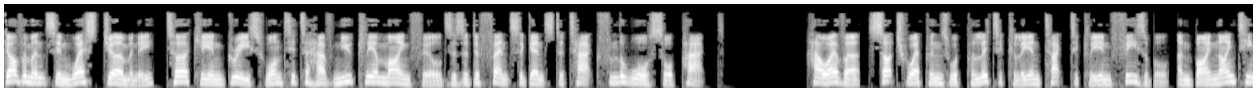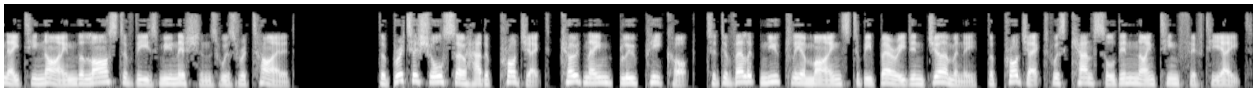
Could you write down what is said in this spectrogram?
Governments in West Germany, Turkey and Greece wanted to have nuclear minefields as a defense against attack from the Warsaw Pact. However, such weapons were politically and tactically infeasible, and by 1989 the last of these munitions was retired. The British also had a project, codenamed Blue Peacock, to develop nuclear mines to be buried in Germany. The project was cancelled in 1958.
